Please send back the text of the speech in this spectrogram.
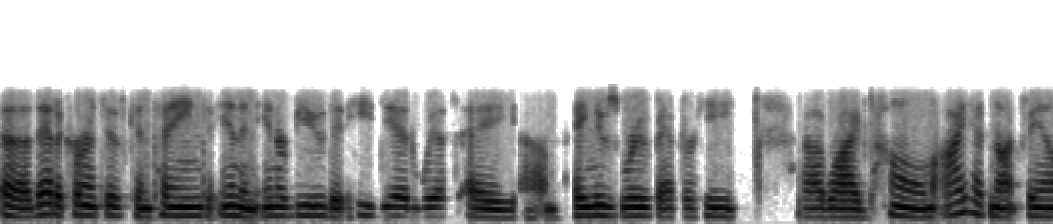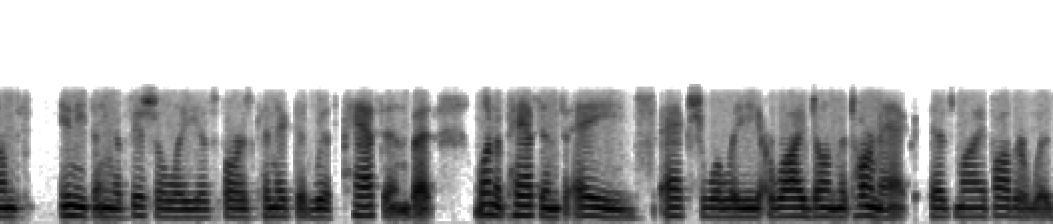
uh, that occurrence is contained in an interview that he did with a um, a news group after he uh, arrived home. I had not found anything officially as far as connected with Patton, but one of Patton's aides actually arrived on the tarmac as my father was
